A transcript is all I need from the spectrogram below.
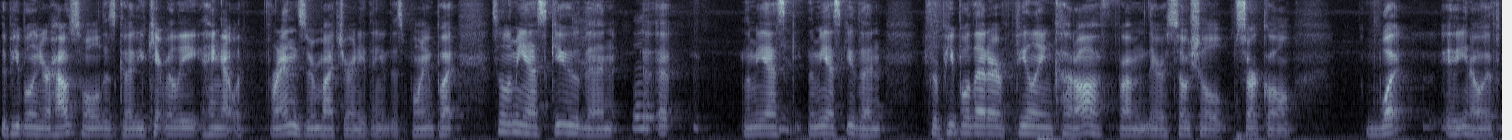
the people in your household is good. You can't really hang out with friends or much or anything at this point. But so let me ask you then. Well- uh, uh, let me ask. Let me ask you then. For people that are feeling cut off from their social circle, what eh, you know if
